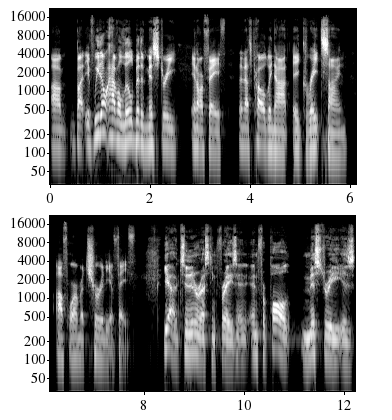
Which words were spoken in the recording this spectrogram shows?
Um, but if we don't have a little bit of mystery in our faith, then that's probably not a great sign uh, for our maturity of faith. Yeah, it's an interesting phrase. And, and for Paul, mystery is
